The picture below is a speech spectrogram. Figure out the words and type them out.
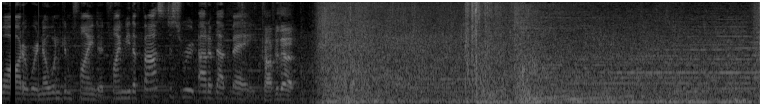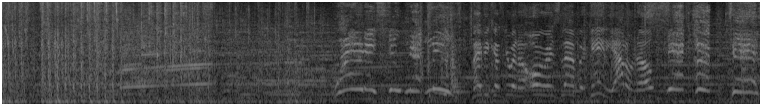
water where no one can find it. Find me the fastest route out of that bay. Copy that. Maybe because you're in an orange Lamborghini. I don't know. Shut up, Tej!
